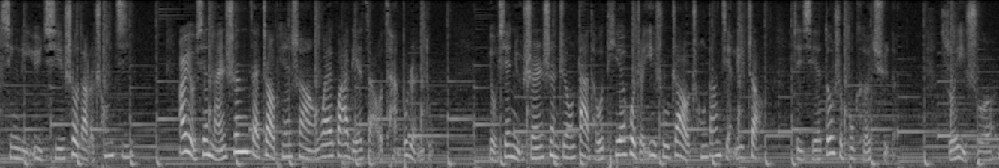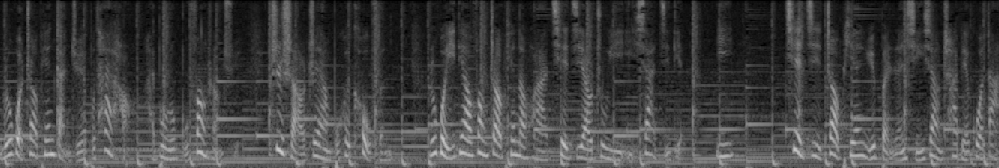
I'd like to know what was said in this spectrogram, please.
心理预期受到了冲击。而有些男生在照片上歪瓜裂枣，惨不忍睹；有些女生甚至用大头贴或者艺术照充当简历照，这些都是不可取的。所以说，如果照片感觉不太好，还不如不放上去，至少这样不会扣分。如果一定要放照片的话，切记要注意以下几点：一、切记照片与本人形象差别过大，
